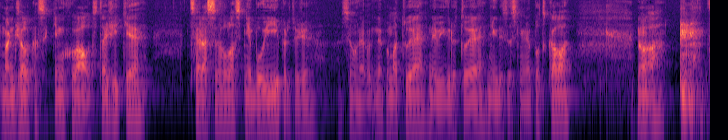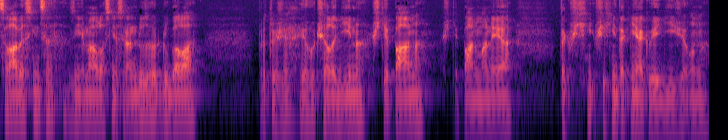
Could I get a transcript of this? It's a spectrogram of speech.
manželka se k němu chová odtažitě, dcera se ho vlastně bojí, protože se ho nepamatuje, neví, kdo to je, nikdy se s ním nepotkala. No a celá vesnice z něj má vlastně srandu z Hordubala, protože jeho čeledín Štěpán, Štěpán Mania, tak všichni, všichni tak nějak vědí, že on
